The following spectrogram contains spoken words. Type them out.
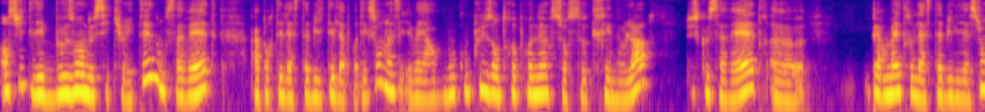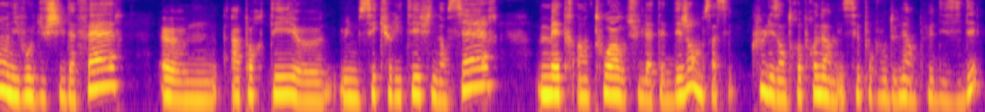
Ensuite, les besoins de sécurité, donc ça va être apporter de la stabilité, de la protection. Là, il va y avoir beaucoup plus d'entrepreneurs sur ce créneau-là, puisque ça va être permettre de la stabilisation au niveau du chiffre d'affaires, apporter une sécurité financière, mettre un toit au-dessus de la tête des gens. Bon, ça, c'est plus les entrepreneurs, mais c'est pour vous donner un peu des idées.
